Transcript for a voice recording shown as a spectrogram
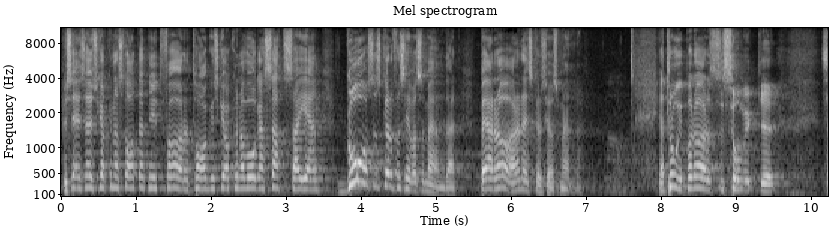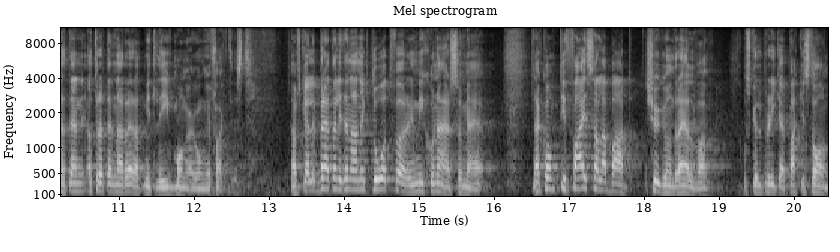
Du säger så här, hur ska jag kunna starta ett nytt företag? Hur ska jag kunna våga satsa igen? Gå så ska du få se vad som händer. Börja röra dig ska du se vad som händer. Jag tror ju på rörelsen så mycket så att den, jag tror att den har räddat mitt liv många gånger faktiskt. Jag ska berätta en liten anekdot för er, en missionär som jag är. Jag kom till Faisalabad 2011 och skulle predika i Pakistan.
